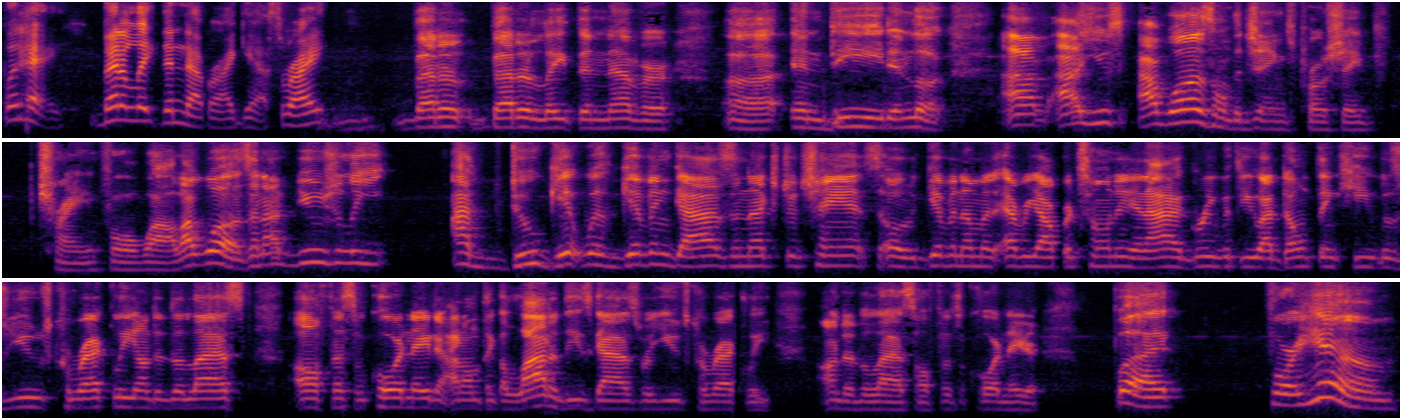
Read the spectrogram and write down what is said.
but hey, better late than never, I guess, right? Better, better late than never, uh, indeed. And look, I, I used, I was on the James Proche train for a while. I was, and I usually I do get with giving guys an extra chance or giving them every opportunity. And I agree with you. I don't think he was used correctly under the last offensive coordinator. I don't think a lot of these guys were used correctly under the last offensive coordinator. But for him,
